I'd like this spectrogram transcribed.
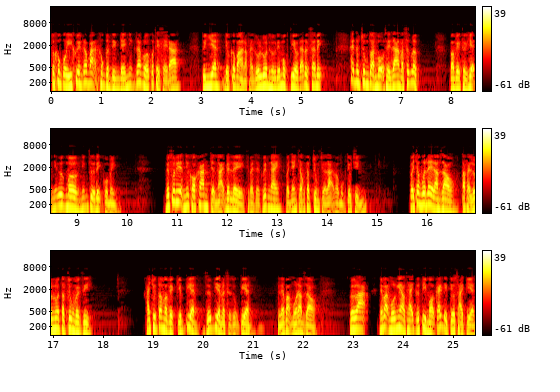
Tôi không có ý khuyên các bạn không cần tính đến những rắc rối có thể xảy ra. Tuy nhiên, điều cơ bản là phải luôn luôn hướng đến mục tiêu đã được xác định. Hãy tập trung toàn bộ thời gian và sức lực. vào việc thực hiện những ước mơ, những dự định của mình. Nếu xuất hiện những khó khăn, trở ngại bên lề thì phải giải quyết ngay và nhanh chóng tập trung trở lại vào mục tiêu chính. Vậy trong vấn đề làm giàu, ta phải luôn luôn tập trung vào việc gì? Hãy chú tâm vào việc kiếm tiền, giữ tiền và sử dụng tiền. Nếu bạn muốn làm giàu. Ngược lại, nếu bạn muốn nghèo thì hãy cứ tìm mọi cách để tiêu xài tiền,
